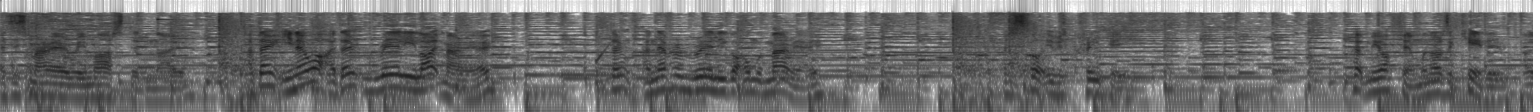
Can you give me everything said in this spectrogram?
Is this Mario remastered? No. I don't, you know what? I don't really like Mario. I don't, I never really got on with Mario. I just thought he was creepy. Put me off him. When I was a kid, it, I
